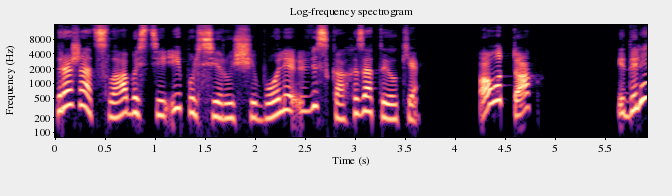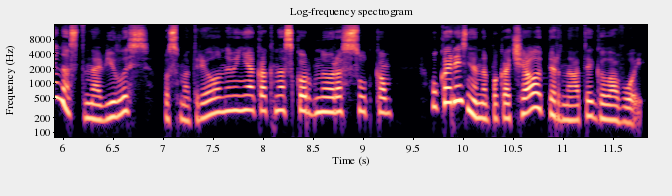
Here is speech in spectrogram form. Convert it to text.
дрожа от слабости и пульсирующей боли в висках и затылке. «А вот так!» И Делина остановилась, посмотрела на меня, как на скорбную рассудком, укоризненно покачала пернатой головой.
